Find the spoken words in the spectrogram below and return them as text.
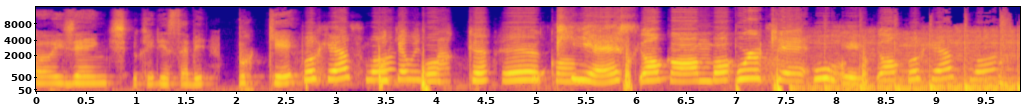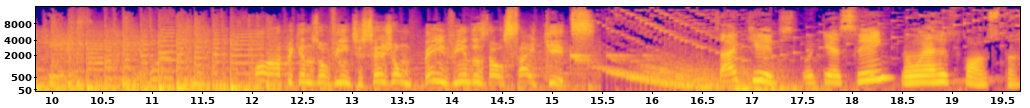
Oi, gente. Eu queria saber por quê? Por que as flores? Por que o Porque é o que é seu combo? Por quê? Por quê? Por que as flores? Olá, pequenos ouvintes, sejam bem-vindos ao Psy Kids. Sai, kids, porque sim não é a resposta.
